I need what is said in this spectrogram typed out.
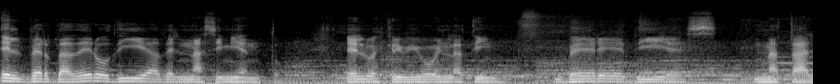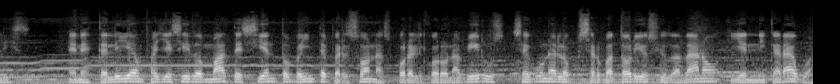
el verdadero día del nacimiento. Él lo escribió en latín, Vere dies natalis. En este día han fallecido más de 120 personas por el coronavirus según el Observatorio Ciudadano y en Nicaragua,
